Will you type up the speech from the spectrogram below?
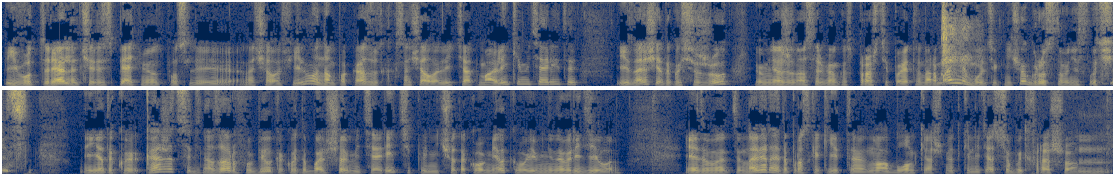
И вот реально через пять минут после начала фильма нам показывают, как сначала летят маленькие метеориты, и знаешь, я такой сижу, и у меня жена с ребенком спрашивает, типа, это нормальный мультик, ничего грустного не случится? И я такой, кажется, динозавров убил какой-то большой метеорит, типа, ничего такого мелкого им не навредило. Я думаю, это, наверное, это просто какие-то, ну, обломки, ошметки летят, все будет хорошо. Mm-hmm.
